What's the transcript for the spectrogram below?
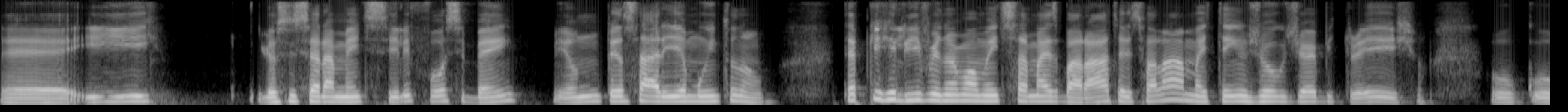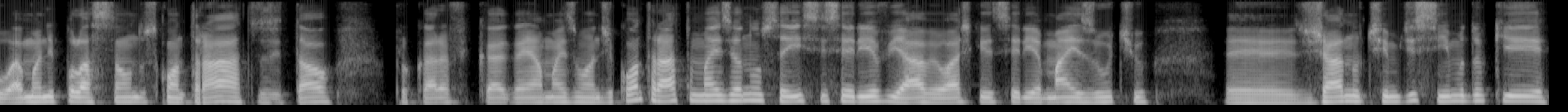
É, e eu, sinceramente, se ele fosse bem, eu não pensaria muito, não. Até porque reliever normalmente sai mais barato. Eles falam, ah, mas tem o jogo de arbitration, o- a manipulação dos contratos e tal, para o cara ficar ganhar mais um ano de contrato. Mas eu não sei se seria viável. Eu acho que ele seria mais útil é, já no time de cima do que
